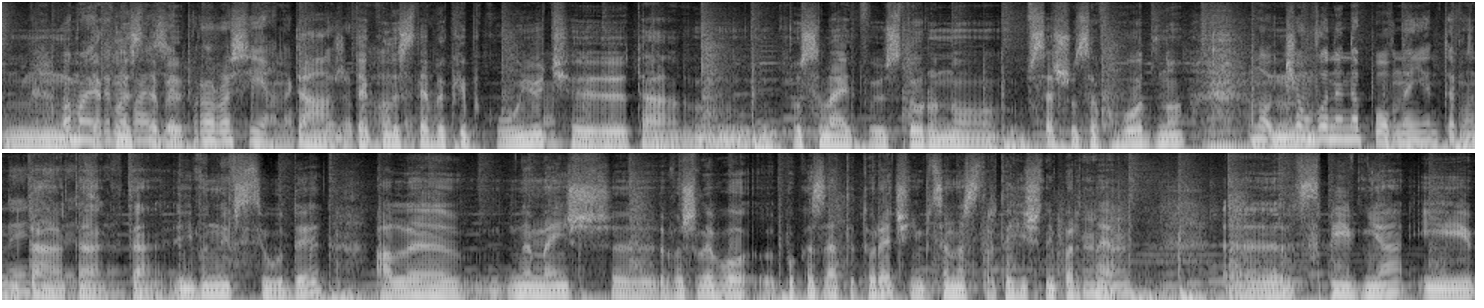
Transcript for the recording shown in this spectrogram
ви маєте на увазі тебе... про росіян, Так, дуже деколи з тебе кипкують ага. та посилають твою сторону все, що завгодно. Ну чим вони наповнені, тим вони так, так, так. І вони всюди, але не менш е, важливо показати Туреччині, бо це наш стратегічний партнер угу. З півдня. І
